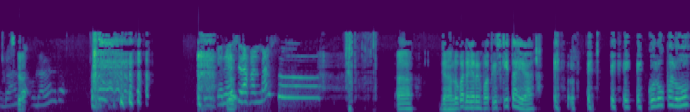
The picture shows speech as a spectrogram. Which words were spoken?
Udah ada, udah lah, Dok. Yaudah, silakan masuk. Eh, jangan lupa dengerin podcast kita ya. Eh, eh, eh, eh, eh gue lupa loh.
